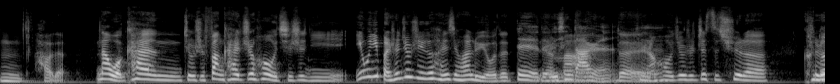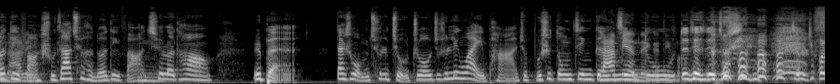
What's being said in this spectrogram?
嗯，好的。那我看就是放开之后，其实你因为你本身就是一个很喜欢旅游的对对旅行达人。对，然后就是这次去了很多地方，暑假去很多地方，去了趟日本。但是我们去了九州，就是另外一趴，就不是东京跟拉面京都，对对对，就是 福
